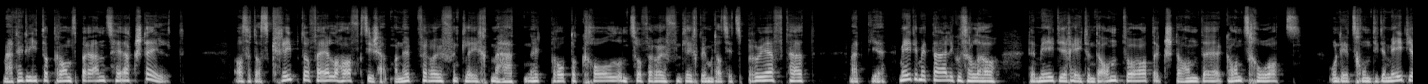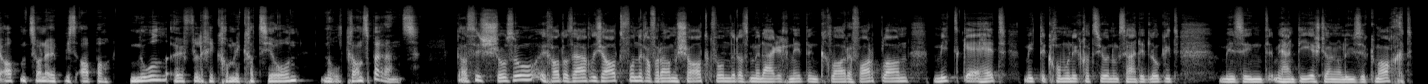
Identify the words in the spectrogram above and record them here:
man hat nicht weiter Transparenz hergestellt. Also das Krypto fehlerhaft ist, hat man nicht veröffentlicht. Man hat nicht Protokoll und so veröffentlicht, wie man das jetzt geprüft hat. Man hat die Medienmitteilung rausgelassen, der Medienrede und Antworten gestanden, ganz kurz. Und jetzt kommt in den Medien ab und zu noch etwas, aber null öffentliche Kommunikation, null Transparenz. Das ist schon so. Ich habe das auch ein bisschen schade gefunden. Ich habe vor allem schade gefunden, dass man eigentlich nicht einen klaren Fahrplan mitgegeben hat mit der Kommunikation und gesagt hat, schaut, wir, sind, wir haben die erste Analyse gemacht,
